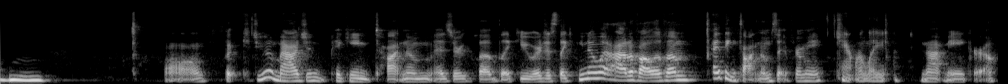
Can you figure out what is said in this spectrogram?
Mm-hmm. Oh, but could you imagine picking Tottenham as your club? Like you were just like, you know what? Out of all of them, I think Tottenham's it for me. Can't relate. Not me, girl.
